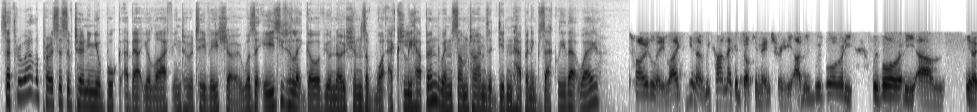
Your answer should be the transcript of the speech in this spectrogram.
So, throughout the process of turning your book about your life into a TV show, was it easy to let go of your notions of what actually happened when sometimes it didn't happen exactly that way? Totally. Like, you know, we can't make a documentary. I mean, we've already, we've already, um, you know,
